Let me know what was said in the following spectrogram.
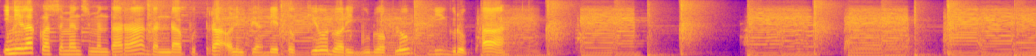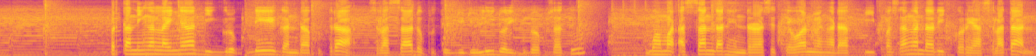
Inilah klasemen sementara ganda putra Olimpiade Tokyo 2020 di grup A. Pertandingan lainnya di grup D ganda putra Selasa 27 Juli 2021 Muhammad Hasan dan Hendra Setiawan menghadapi pasangan dari Korea Selatan.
